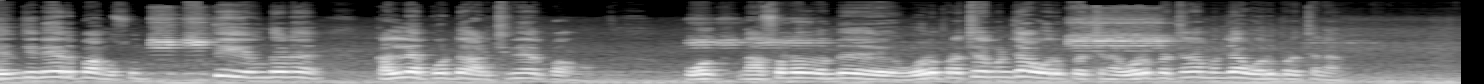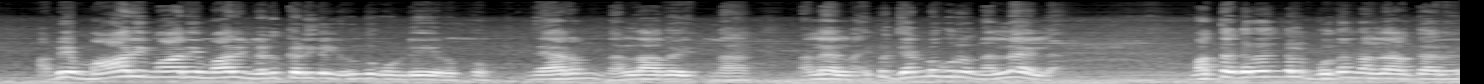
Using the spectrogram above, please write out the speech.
எரிஞ்சினே இருப்பாங்க. சுற்றி இருந்துன்னு கல்லை போட்டு அடிச்சுனே இருப்பாங்க. ஓ நான் சொல்கிறது வந்து ஒரு பிரச்சனை முடிஞ்சால் ஒரு பிரச்சனை ஒரு பிரச்சனை முடிஞ்சால் ஒரு பிரச்சனை. அப்படியே மாறி மாறி மாறி நெருக்கடிகள் இருந்து கொண்டே இருக்கும். நேரம் நல்லாக ந- நல்லா இல்லை. இப்போ ஜென்மகுரு நல்லா இல்லை. மற்ற கிரகங்கள் புதன் நல்லா இருக்கார்.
